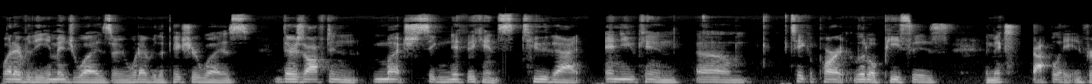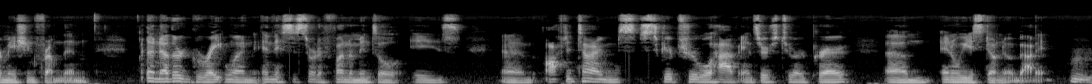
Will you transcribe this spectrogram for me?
whatever the image was or whatever the picture was, there's often much significance to that. And you can um, take apart little pieces and extrapolate information from them. Another great one, and this is sort of fundamental, is um, oftentimes scripture will have answers to our prayer, um, and we just don't know about it. Hmm.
